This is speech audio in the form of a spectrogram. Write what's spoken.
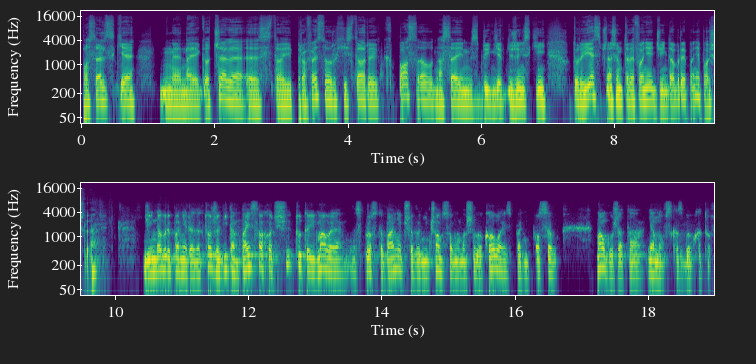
poselskie. Na jego czele e, stoi profesor, historyk, poseł na Sejm Zbigniew Giżyński, który jest przy naszym telefonie. Dzień dobry, panie pośle. Dzień dobry panie redaktorze, witam państwa, choć tutaj małe sprostowanie. Przewodniczącą naszego koła jest pani poseł Małgorzata Janowska z Bełchatowa.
